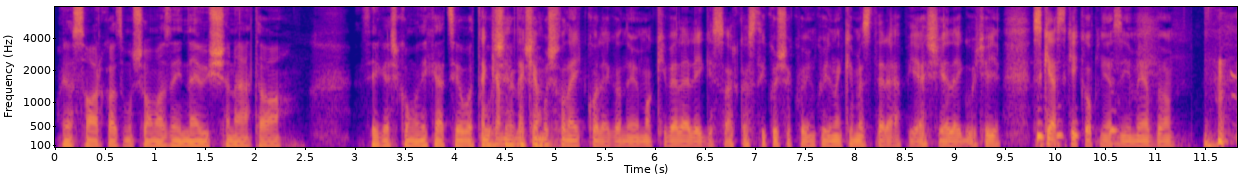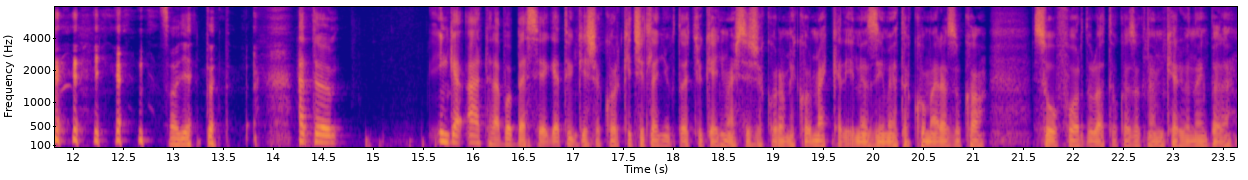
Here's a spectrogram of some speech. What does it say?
hogy a szarkazmusom az így ne üssön át a céges kommunikációba nekem, nekem most van egy kolléganőm, akivel eléggé szarkasztikusak vagyunk, hogy nekem ez terápiás jelleg, úgyhogy ezt kezd kikopni az e-mailből. szóval érted? Hát ö, inkább általában beszélgetünk, és akkor kicsit lenyugtatjuk egymást, és akkor amikor meg kell írni az e-mailt, akkor már azok a szófordulatok, azok nem kerülnek bele.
